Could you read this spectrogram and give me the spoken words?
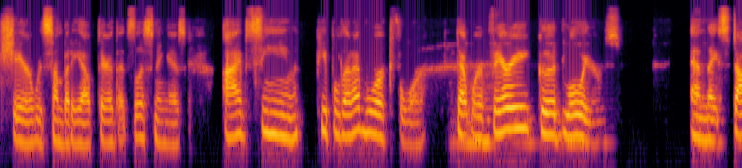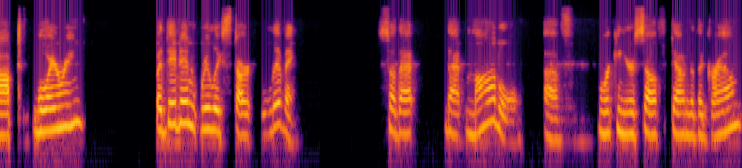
share with somebody out there that's listening is I've seen people that I've worked for that were very good lawyers and they stopped lawyering but they didn't really start living. So that that model of working yourself down to the ground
